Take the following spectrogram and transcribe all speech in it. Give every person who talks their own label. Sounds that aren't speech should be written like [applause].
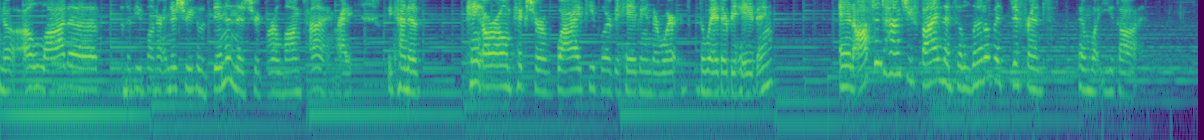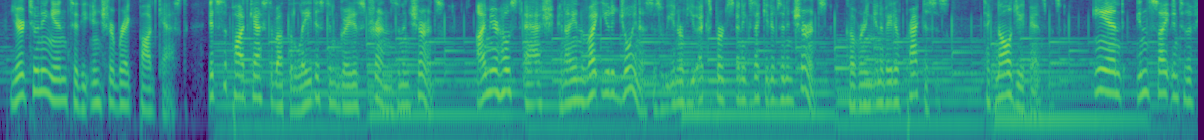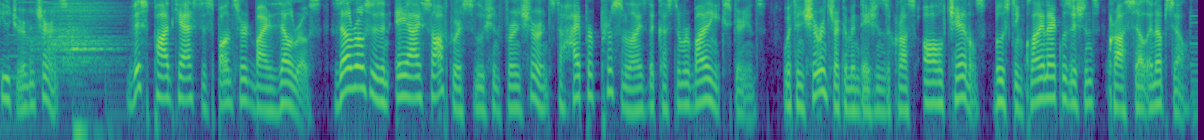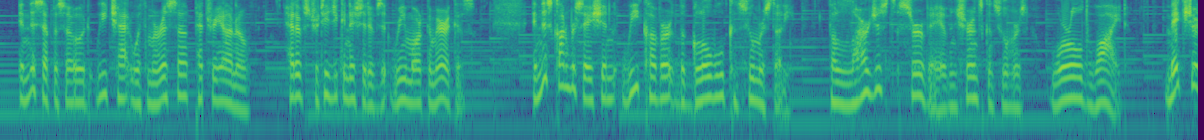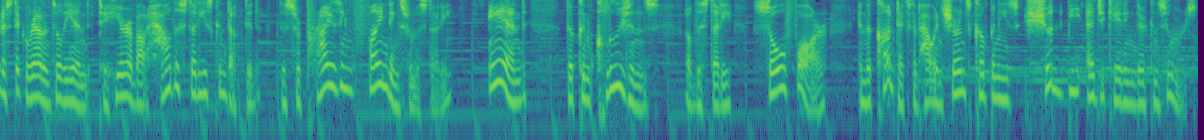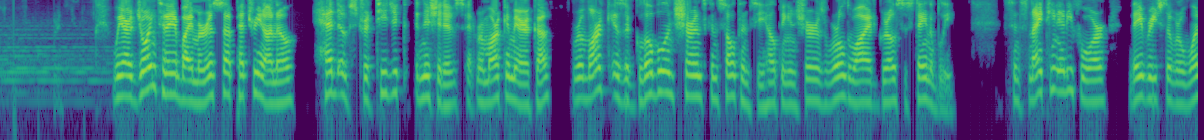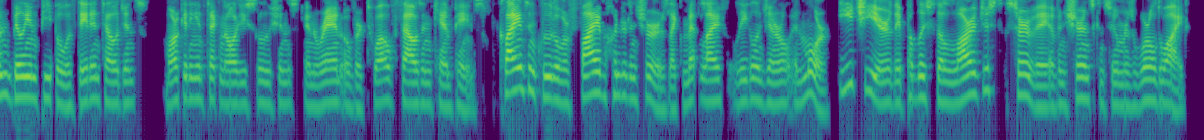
Speaker 1: you know, a lot of the people in our industry who have been in this industry for a long time, right? We kind of paint our own picture of why people are behaving the way they're behaving. And oftentimes you find that it's a little bit different than what you thought.
Speaker 2: You're tuning in to the InsureBreak podcast. It's the podcast about the latest and greatest trends in insurance. I'm your host, Ash, and I invite you to join us as we interview experts and executives in insurance, covering innovative practices, technology advancements, and insight into the future of insurance. This podcast is sponsored by Zelros. Zelros is an AI software solution for insurance to hyper personalize the customer buying experience with insurance recommendations across all channels, boosting client acquisitions, cross sell, and upsell. In this episode, we chat with Marissa Petriano, Head of Strategic Initiatives at Remark Americas. In this conversation, we cover the Global Consumer Study, the largest survey of insurance consumers worldwide. Make sure to stick around until the end to hear about how the study is conducted, the surprising findings from the study, and the conclusions of the study so far in the context of how insurance companies should be educating their consumers. We are joined today by Marissa Petriano, Head of Strategic Initiatives at Remark America. Remark is a global insurance consultancy helping insurers worldwide grow sustainably. Since 1984, they've reached over 1 billion people with data intelligence, marketing and technology solutions, and ran over 12,000 campaigns. Clients include over 500 insurers like MetLife, Legal & General, and more. Each year, they publish the largest survey of insurance consumers worldwide,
